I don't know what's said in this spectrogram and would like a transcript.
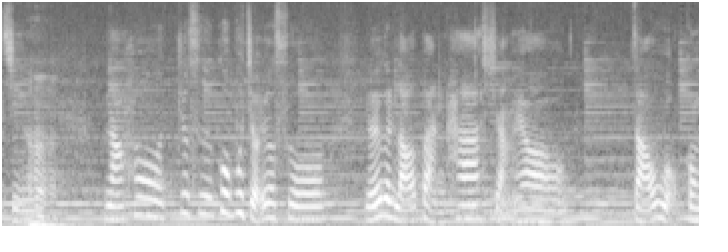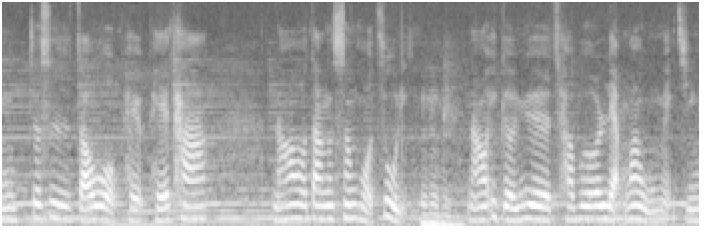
金，然后就是过不久又说有一个老板他想要找我工，就是找我陪陪他，然后当生活助理，然后一个月差不多两万五美金，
